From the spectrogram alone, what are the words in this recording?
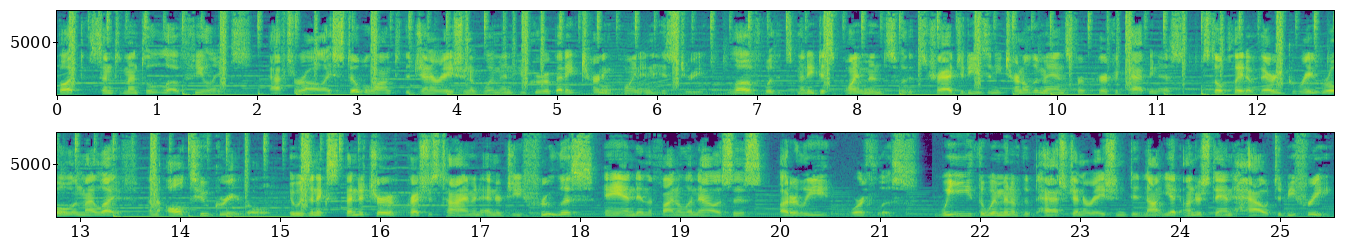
but sentimental love feelings. After all, I still belong to the generation of women who grew up at a turning point in history. Love, with its many disappointments, with its tragedies and eternal demands for perfect happiness, still played a very great role in my life, an all too great role. It was an expenditure of precious time and energy, fruitless, and in the final analysis, utterly worthless. We, the women of the past generation, did not yet understand how to be free.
